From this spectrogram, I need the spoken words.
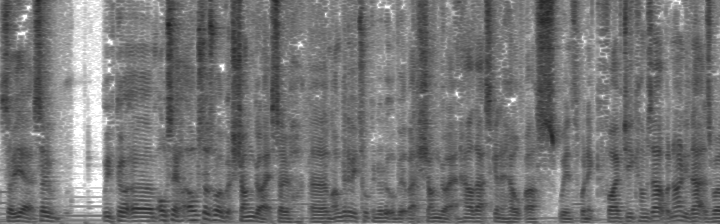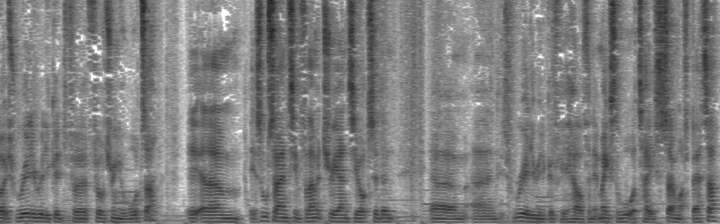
so yeah, so we've got um, also also as well we've got shungite. So um, I'm going to be talking a little bit about shungite and how that's going to help us with when it 5G comes out. But not only that as well, it's really really good for filtering your water. It, um, it's also anti-inflammatory, antioxidant, um, and it's really, really good for your health. And it makes the water taste so much better.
